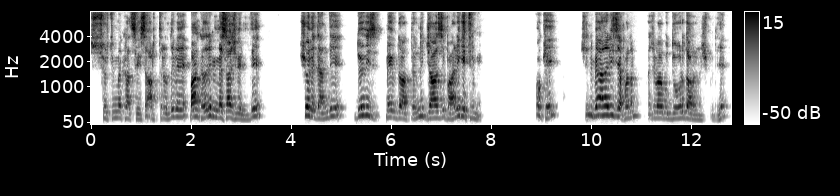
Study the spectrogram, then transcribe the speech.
sürtünme katsayısı arttırıldı ve bankalara bir mesaj verildi. Şöyle dendi, döviz mevduatlarını cazip hale getirmeyin. Okey. Şimdi bir analiz yapalım. Acaba bu doğru davranış mı diye.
